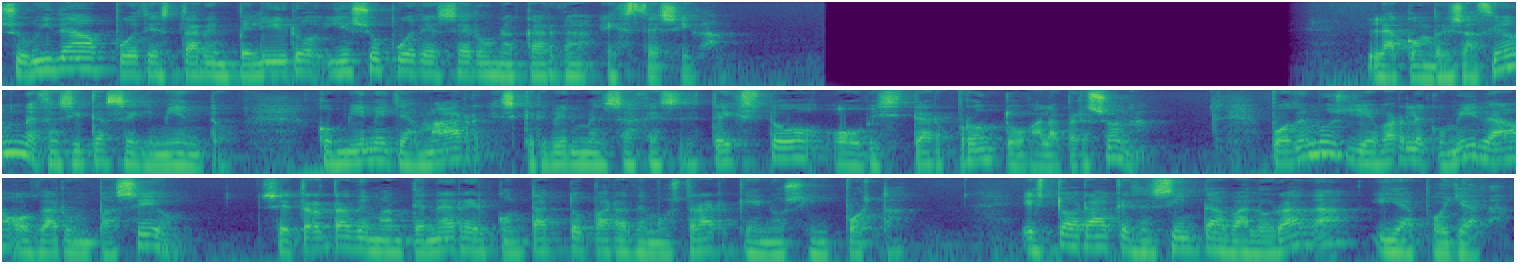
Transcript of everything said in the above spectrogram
Su vida puede estar en peligro y eso puede ser una carga excesiva. La conversación necesita seguimiento. Conviene llamar, escribir mensajes de texto o visitar pronto a la persona. Podemos llevarle comida o dar un paseo. Se trata de mantener el contacto para demostrar que nos importa. Esto hará que se sienta valorada y apoyada.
